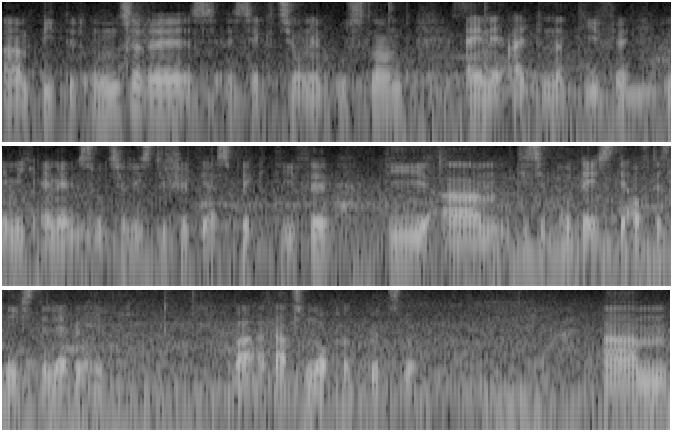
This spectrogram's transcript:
ähm, bietet unsere Sektion in Russland eine Alternative, nämlich eine sozialistische Perspektive, die ähm, diese Proteste auf das nächste Level hebt. Aber dazu noch kurz noch. Ähm,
